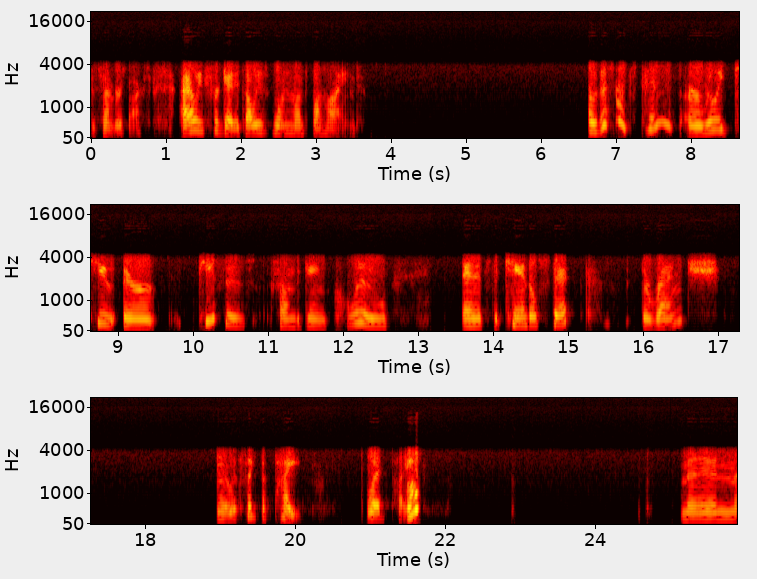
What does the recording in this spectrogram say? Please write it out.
December's box. I always forget. It's always one month behind. Oh, this month's pins are really cute. They're pieces from the game Clue, and it's the candlestick, the wrench, and it looks like the pipe, lead pipe. Oop. Then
